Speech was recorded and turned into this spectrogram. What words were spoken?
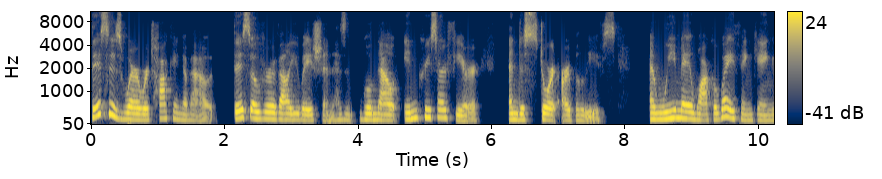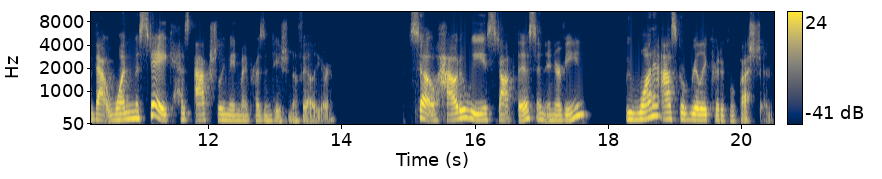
This is where we're talking about this over evaluation has will now increase our fear and distort our beliefs. And we may walk away thinking that one mistake has actually made my presentation a failure. So, how do we stop this and intervene? We want to ask a really critical question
